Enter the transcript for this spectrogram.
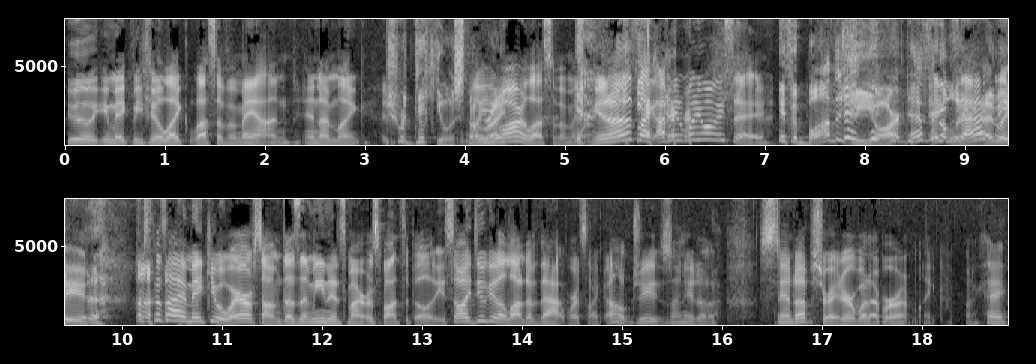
you, you make me feel like less of a man. And I'm like, It's ridiculous, though, well, right? you are less of a man. You know? It's like, I mean, what do you want me to say? If it bothers you, you are definitely. Exactly. I mean, Just because I make you aware of something doesn't mean it's my responsibility. So I do get a lot of that where it's like, oh, geez, I need to stand up straight or whatever. I'm like, okay.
